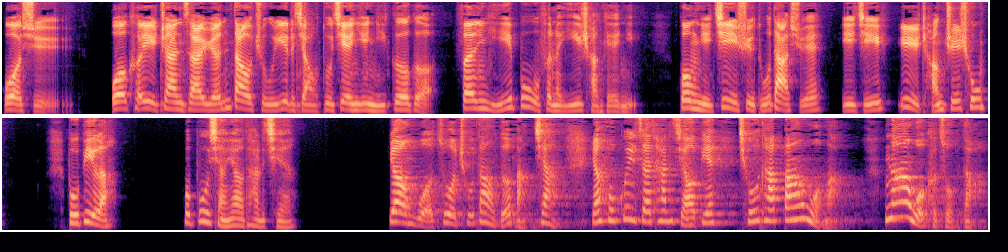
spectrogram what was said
或许我可以站在人道主义的角度，建议你哥哥分一部分的遗产给你，供你继续读大学以及日常支出。不必了，我不想要他的钱。让我做出道德绑架，然后跪在他的脚边求他帮我吗？那我可做不到。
